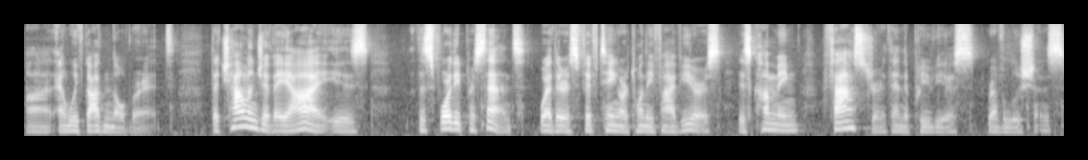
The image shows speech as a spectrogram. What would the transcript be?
uh, and we've gotten over it. The challenge of AI is this 40%, whether it's 15 or 25 years, is coming faster than the previous revolutions.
